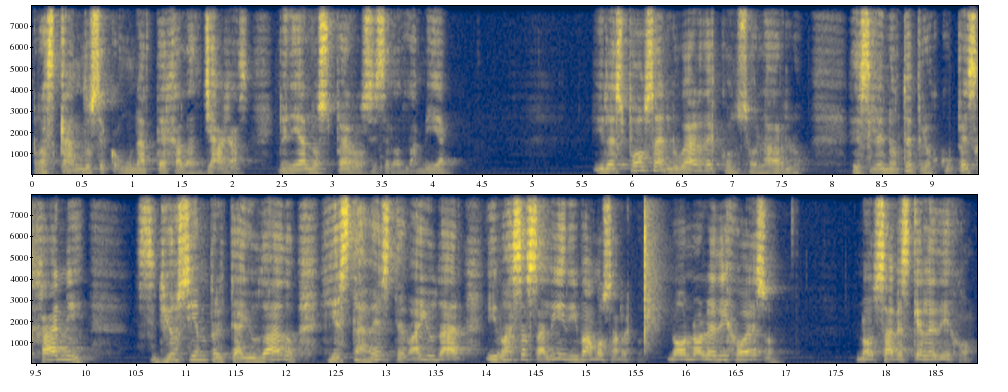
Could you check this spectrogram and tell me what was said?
rascándose con una teja las llagas, venían los perros y se las lamían. Y la esposa, en lugar de consolarlo, decirle, no te preocupes, Hani, Dios siempre te ha ayudado y esta vez te va a ayudar y vas a salir y vamos a... No, no le dijo eso. No, ¿sabes qué le dijo?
